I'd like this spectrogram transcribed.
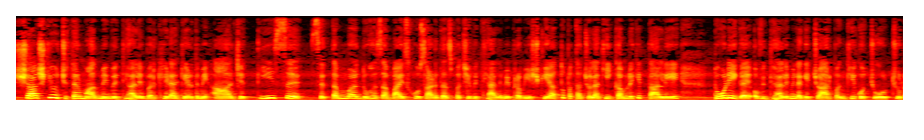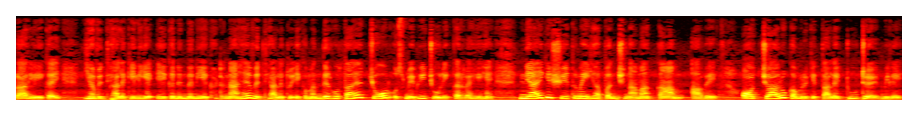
शासकीय उच्चतर माध्यमिक विद्यालय बरखेड़ा गिर्द में आज 30 सितंबर 2022 को साढ़े दस बजे विद्यालय में प्रवेश किया तो पता चला कि कमरे के ताले तोड़े गए और विद्यालय में लगे चार पंखे को चोर चुरा ले गए। यह विद्यालय के लिए एक निंदनीय घटना है। विद्यालय तो एक मंदिर होता है, चोर उसमें भी चोरी कर रहे हैं। न्याय के क्षेत्र में यह पंचनामा काम आवे और चारों कमरे के ताले टूटे मिले।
